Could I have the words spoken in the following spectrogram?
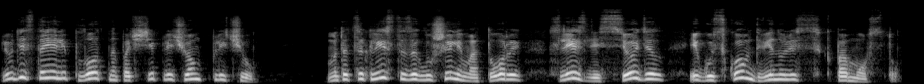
Люди стояли плотно, почти плечом к плечу. Мотоциклисты заглушили моторы, слезли с седел и гуськом двинулись к помосту.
